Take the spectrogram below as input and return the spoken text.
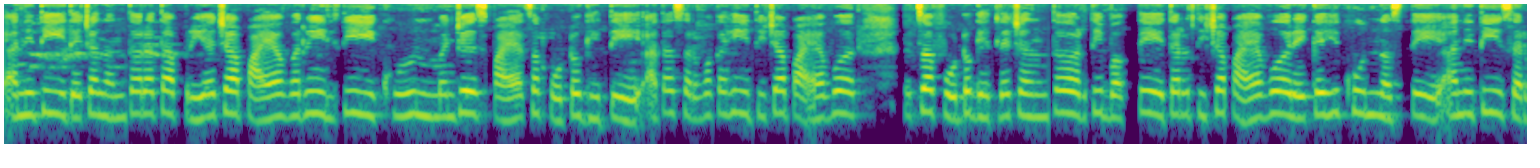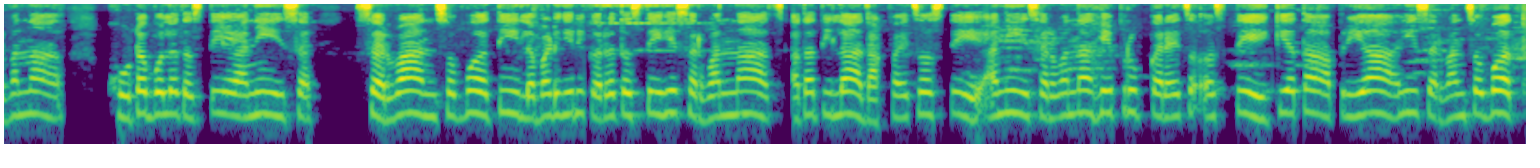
आणि ती त्याच्यानंतर आता प्रियाच्या पायावरील ती खून म्हणजेच पायाचा फोटो घेते. आता सर्व काही तिच्या पायावर चा फोटो घेतल्याच्यानंतर ती बघते तर तिच्या पायावर एकही खून नसते आणि ती सर्वांना खोटं बोलत असते आणि स सर्वांसोबत ती लबाडगिरी करत असते हे सर्वांनाच आता तिला दाखवायचं असते आणि सर्वांना हे प्रूफ करायचं असते की आता प्रिया ही सर्वांसोबत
